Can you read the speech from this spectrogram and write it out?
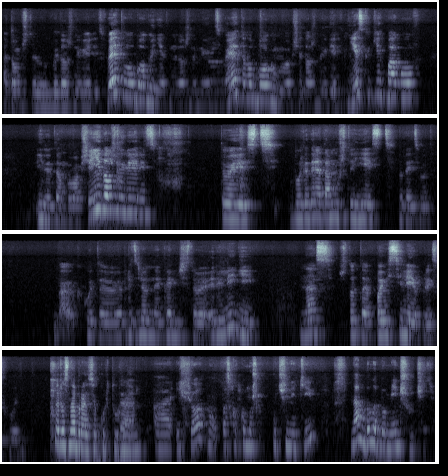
о том, что вы должны верить в этого бога, нет, мы должны верить в этого бога, мы вообще должны верить в нескольких богов, или там мы вообще не должны верить. То есть благодаря тому, что есть вот эти вот какое-то определенное количество религий, у нас что-то повеселее происходит. Разнообразие культурное. Да. А еще, ну, поскольку мы ученики, нам было бы меньше учить.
